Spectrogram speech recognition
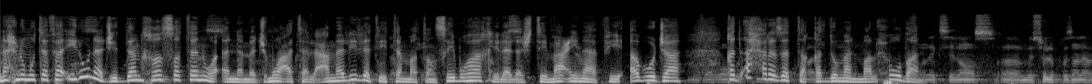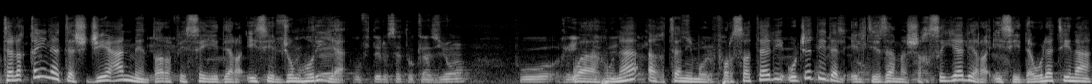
نحن متفائلون جدا خاصة وأن مجموعة العمل التي تم تنصيبها خلال اجتماعنا في أبوجا قد أحرزت تقدما ملحوظا. تلقينا تشجيعا من طرف السيد رئيس الجمهورية. وهنا أغتنم الفرصة لأجدد الالتزام الشخصي لرئيس دولتنا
